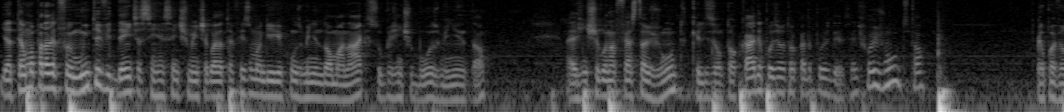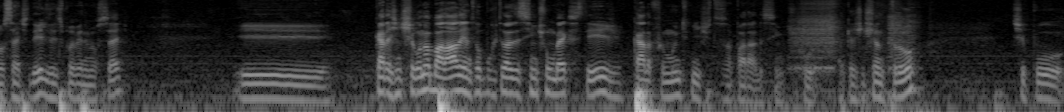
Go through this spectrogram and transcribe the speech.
E até uma parada que foi muito evidente, assim, recentemente, agora até fiz uma gig com os meninos do Almanac, super gente boa, os meninos e tal. Aí a gente chegou na festa junto, que eles iam tocar e depois eu ia tocar depois deles. A gente foi junto e tal. Eu pra ver o set deles, eles pra ver meu set. E. Cara, a gente chegou na balada, entrou por trás assim, tinha um backstage. Cara, foi muito nítido essa parada, assim. Tipo, a que a gente entrou, tipo,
